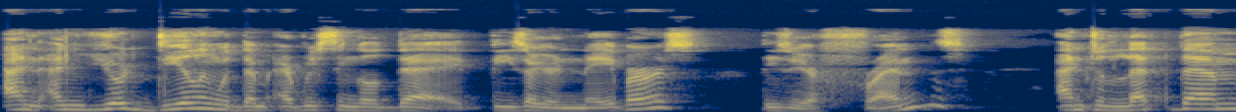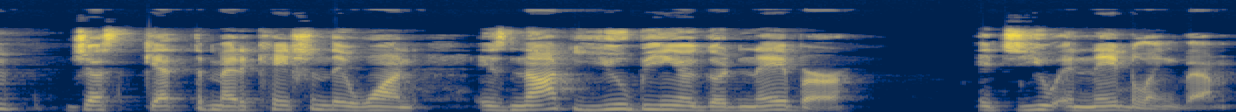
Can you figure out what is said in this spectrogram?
and and you're dealing with them every single day. These are your neighbors. These are your friends. And to let them just get the medication they want is not you being a good neighbor. It's you enabling them.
